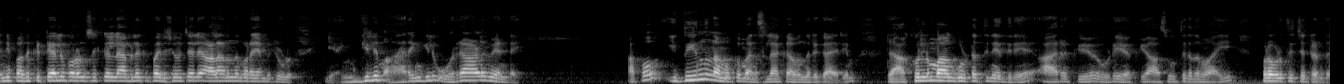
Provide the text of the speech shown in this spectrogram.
ഇനിയിപ്പോൾ അത് കിട്ടിയാലും ഫോറൻസിക് ലാബിലൊക്കെ പരിശോധിച്ചാലേ ആളാണെന്ന് പറയാൻ പറ്റുള്ളൂ. എങ്കിലും ആരെങ്കിലും ഒരാൾ വേണ്ടേ? അപ്പോൾ ഇതിൽ നിന്ന് നമുക്ക് മനസ്സിലാക്കാവുന്നൊരു കാര്യം രാഹുൽ മാങ്കൂട്ടത്തിനെതിരെ ആരൊക്കെയോ എവിടെയൊക്കെയോ ആസൂത്രിതമായി പ്രവർത്തിച്ചിട്ടുണ്ട്.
